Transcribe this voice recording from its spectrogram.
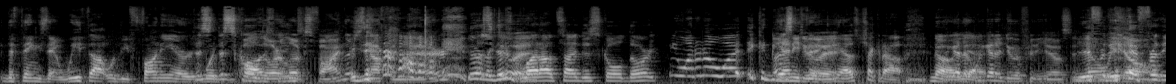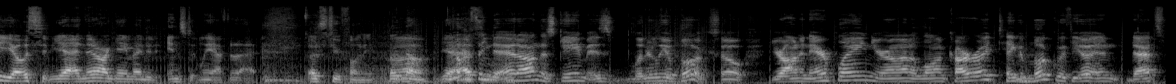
the things that we thought would be funny or This, would this skull cause door things. looks fine. There's nothing there. There was Let's like there's it. blood outside this skull door. You want to know what? It could be Let's do anything. Yeah, let's check it out. No, we gotta, yeah. we gotta do it for the Yooosin. Yeah, no, for we the for the Yooosin, yeah, and then our game ended instantly after that. That's too funny. But Um, no, yeah. the other absolutely. thing to add on, this game is literally a book. So you're on an airplane, you're on a long car ride, take Mm-hmm. a book with you, and that's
